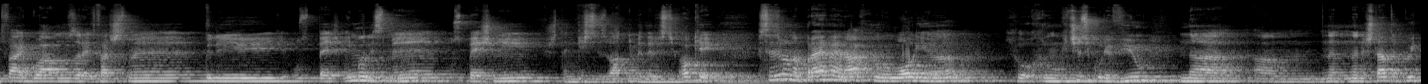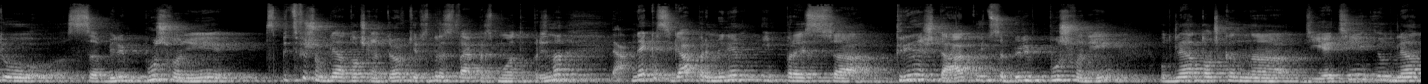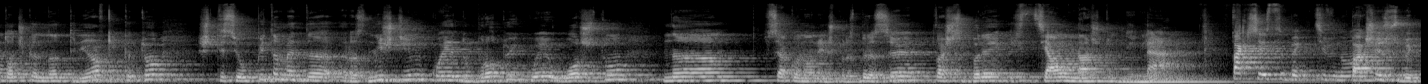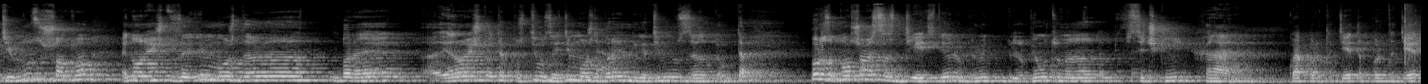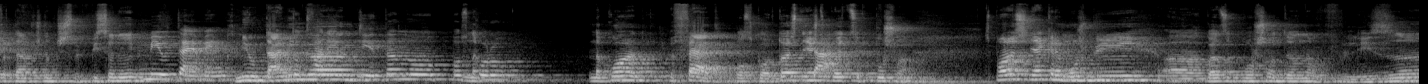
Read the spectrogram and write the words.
и това е главно заради това, че сме били успешни, имали сме успешни штангисти, златни медалисти. Окей, след това направихме една хронология, хро- хронологическо ревю на, ам, на, на нещата, които са били пушвани специфично гледна точка на тренировки, разбира се, това е през моята призма. Да. Нека сега преминем и през а, три неща, които са били пушвани от гледна точка на диети и от гледна точка на тренировки, като ще се опитаме да разнищим кое е доброто и кое е лошото на всяко едно нещо. Разбира се, това ще се бъде изцяло нашето мнение. Да. Пак ще е субективно. Пак ще е субективно, защото едно нещо за един може да бъде... Едно нещо, което е позитивно за един, може да, Да. бъде негативно за друг. Да. Първо започваме с диетите, любимото на всички хранене. Коя е първата диета? Първата диета, там виждам, че сме писали. Мил тайминг. Мил То тайминга, това не е диета, но по-скоро... наклонен фад, по-скоро. Тоест нещо, Да. което се пушва. Спомням си някъде, може би, а, когато започна да навлиза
